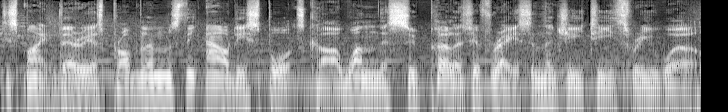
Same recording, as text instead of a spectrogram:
Despite various problems, the Audi sports car won this superlative race in the GT3 world.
